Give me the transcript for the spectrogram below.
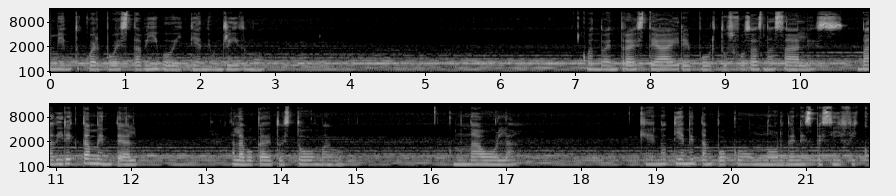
También tu cuerpo está vivo y tiene un ritmo cuando entra este aire por tus fosas nasales, va directamente al, a la boca de tu estómago, como una ola que no tiene tampoco un orden específico.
